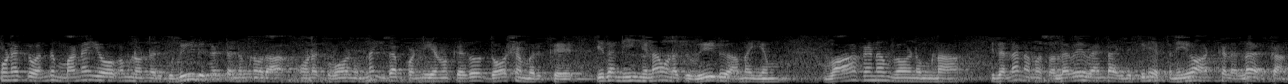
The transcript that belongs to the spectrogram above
உனக்கு வந்து மன யோகம்னு ஒண்ணு இருக்கு. வீடு கட்டணும்னு ஒரு உனக்கு வேணும்னா இதை பண்ணி. உனக்கு ஏதோ தோஷம் இருக்கு. இதை நீங்கன்னா உனக்கு வீடு அமையும். வாகனம் வேணும்னா இதெல்லாம் நம்ம சொல்லவே வேண்டாம். இதுக்குன்னு எத்தனையோ ஆட்கள் எல்லாம் இருக்காங்க.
